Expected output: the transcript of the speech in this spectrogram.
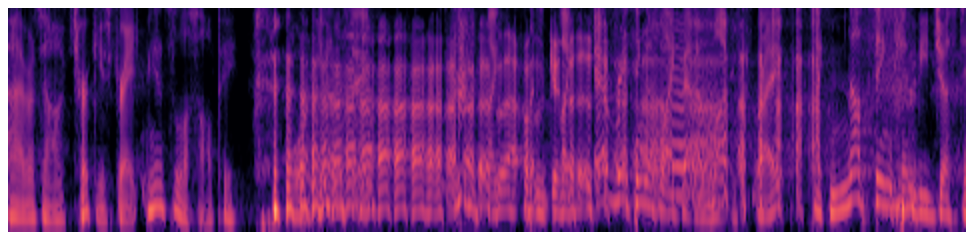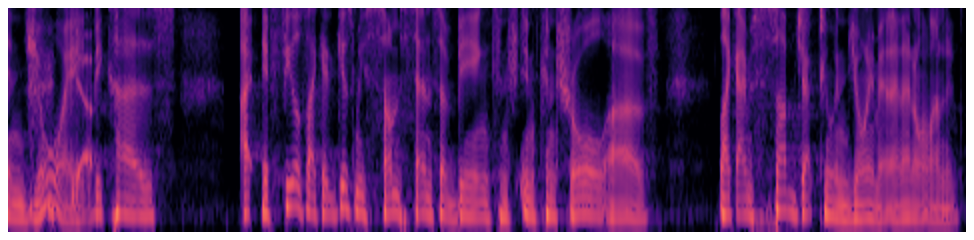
I would say, oh, turkey's great. Yeah, it's a little salty. Or, you know what I'm saying? Like, that was good. like everything is like that in life, right? Like nothing can be just enjoyed Yeah. because I, it feels like it gives me some sense of being con- in control of, like I'm subject to enjoyment, and I don't want to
